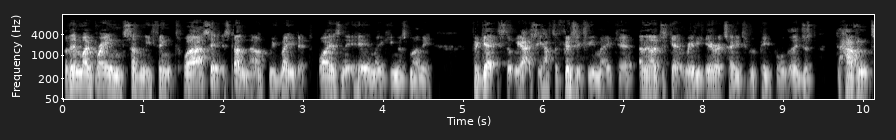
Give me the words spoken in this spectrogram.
But then my brain suddenly thinks, well, that's it, it's done now. We've made it. Why isn't it here making us money? Forgets that we actually have to physically make it. And then I just get really irritated with people that they just haven't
